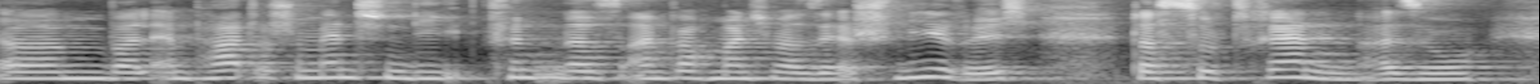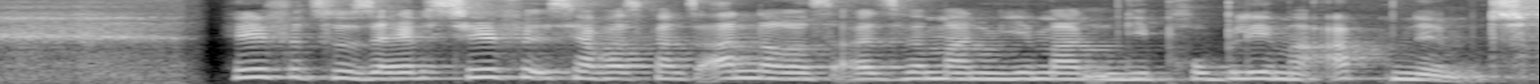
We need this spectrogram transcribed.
ähm, weil empathische Menschen, die finden das einfach manchmal sehr schwierig, das zu trennen. Also Hilfe zur Selbsthilfe ist ja was ganz anderes, als wenn man jemandem die Probleme abnimmt.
